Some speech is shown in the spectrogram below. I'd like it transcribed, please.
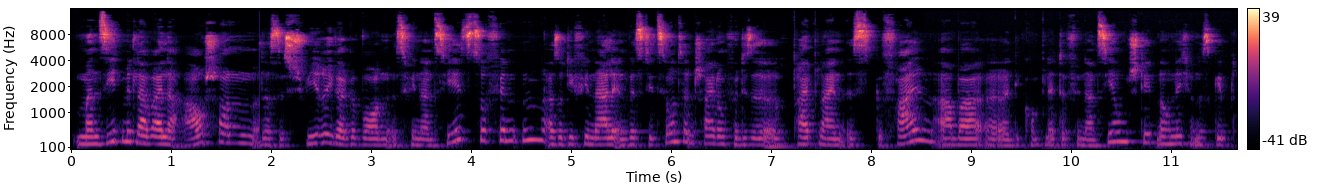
Man sieht mittlerweile auch schon, dass es schwieriger geworden ist, Finanziers zu finden. Also die finale Investitionsentscheidung für diese Pipeline ist gefallen, aber äh, die komplette Finanzierung steht noch nicht. Und es gibt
